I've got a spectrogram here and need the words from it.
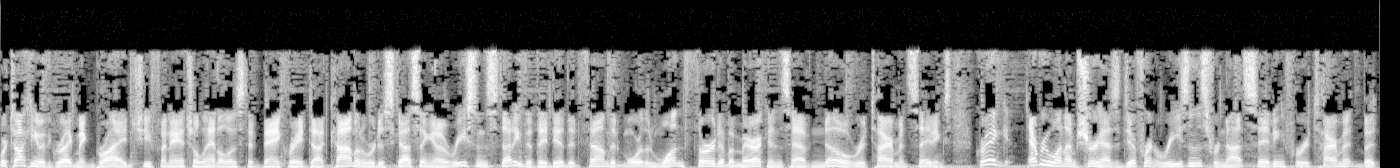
We're talking with Greg McBride, Chief Financial Analyst at Bankrate.com, and we're discussing a recent study that they did that found that more than one third of Americans have no retirement savings. Greg, everyone I'm sure has different reasons for not saving for retirement, but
